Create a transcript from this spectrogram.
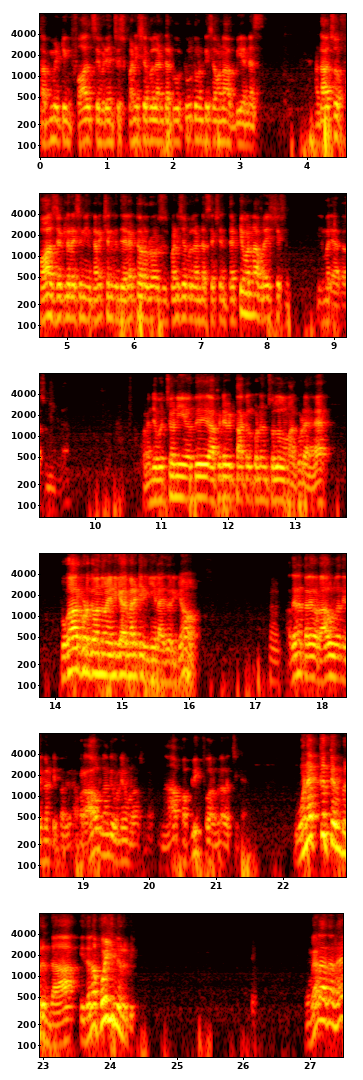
Submitting false evidence is punishable under two twenty seven of BNS and also false declaration in connection with electoral rolls punishable under section thirty one of registration இது மாதிரி யாரா சொன்னீங்களா குறைஞ்சபட்சம் நீ வந்து அஃபிடேவிட் தாக்கல் பண்ணுன்னு சொல்லலனா கூட புகார் கொடுக்க வந்தவன் என்னைக்காவது மிரட்டி இருக்கீங்களா இது வரைக்கும். அதே தலைவர்? ராகுல் காந்தி மிரட்டிப்பாரு அப்ப ராகுல் காந்தி ஒன்னே ஒன்று சொல்றாரு. நான் பப்ளிக் ஃபோரம்ல வச்சுக்கேன் உனக்கு தெம்பு இருந்தா இதெல்லாம் பொய் நிரூபி. உன் வேலை அதானே?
